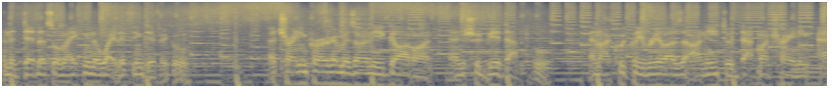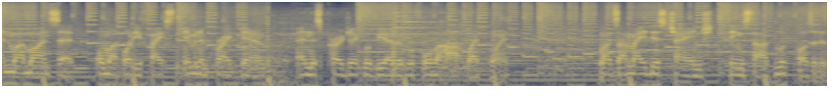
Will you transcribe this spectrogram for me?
and the deadlifts were making the weightlifting difficult. A training program is only a guideline and should be adaptable, and I quickly realised that I need to adapt my training and my mindset or my body faced imminent breakdown, and this project would be over before the halfway point. Once I made this change, things started to look positive.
